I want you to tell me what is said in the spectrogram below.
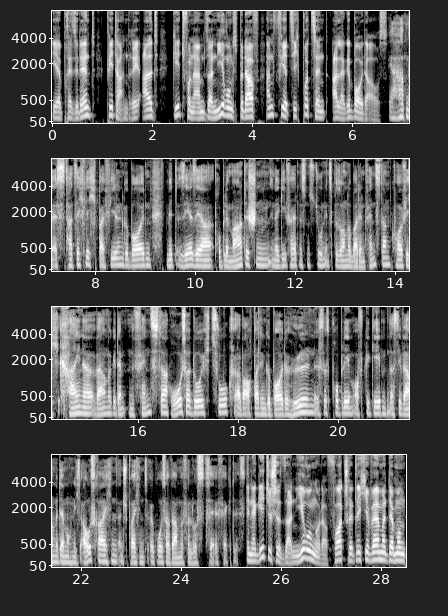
Ihr Präsident Peter André Alt geht von einem Sanierungsbedarf an 40 Prozent aller Gebäude aus. Wir haben es tatsächlich bei vielen Gebäuden mit sehr, sehr problematischen Energieverhältnissen zu tun, insbesondere bei den Fenstern. Häufig keine wärmegedämmten Fenster, großer Durchzug, aber auch bei den Gebäudehüllen ist das Problem oft gegeben, dass die Wärmedämmung nicht ausreichend, entsprechend äh, großer Wärmeverlust der Effekt ist. Energetische Sanierung oder fortschrittliche Wärmedämmung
